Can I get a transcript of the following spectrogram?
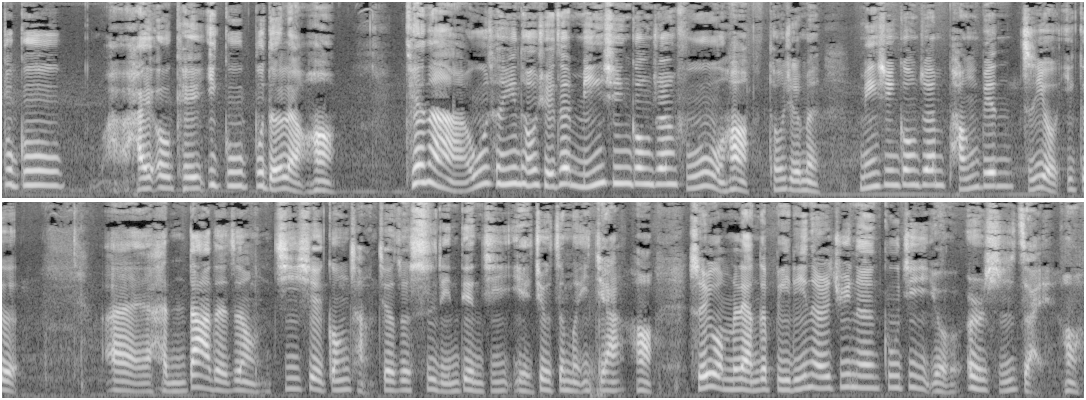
不估还 OK，一估不得了哈。天呐，吴成英同学在明星工专服务哈，同学们，明星工专旁边只有一个，哎，很大的这种机械工厂，叫做士林电机，也就这么一家哈，所以我们两个比邻而居呢，估计有二十载哈，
